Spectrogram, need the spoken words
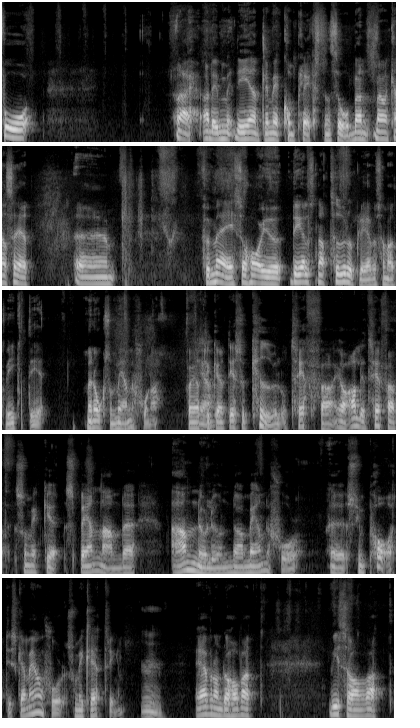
två... Nej, ja, det, är, det är egentligen mer komplext än så. Men, men man kan säga att eh, för mig så har ju dels naturupplevelsen varit viktig men också människorna. För jag tycker att det är så kul att träffa, jag har aldrig träffat så mycket spännande, annorlunda människor, eh, sympatiska människor som i klättringen. Mm. Även om det har varit Vissa har varit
